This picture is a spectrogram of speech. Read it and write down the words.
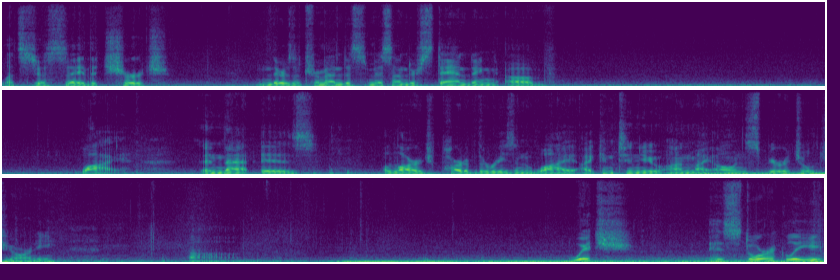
let's just say, the church. And there's a tremendous misunderstanding of why. And that is a large part of the reason why I continue on my own spiritual journey. Um, which historically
